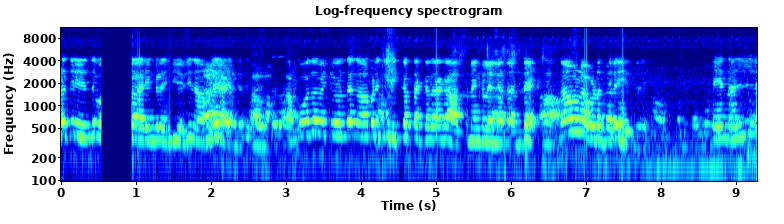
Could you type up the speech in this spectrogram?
അവിടത്തിലിരുന്ന് കാര്യങ്ങൾ എന്ത് ചൊല്ലി നമ്മളെ അഴണ്ടത് അപ്പോത് പറ്റി വന്ന ചിരിക്കത്തക്കതാക ആസനങ്ങളെല്ലാം തന്റെ നമ്മൾ അവിടത്തിലെ ഇരുന്നത്. നല്ല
